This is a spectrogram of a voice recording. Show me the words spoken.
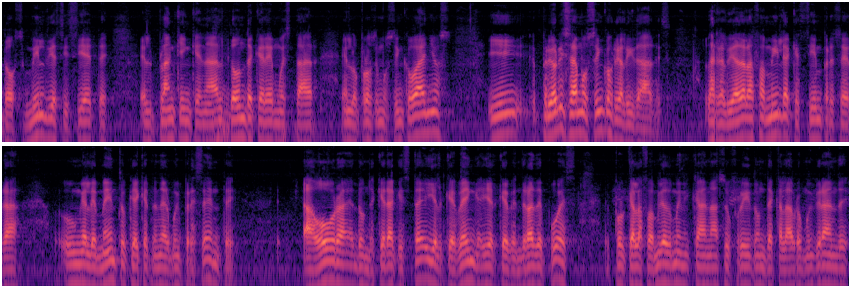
2017 el plan quinquenal, donde queremos estar en los próximos cinco años, y priorizamos cinco realidades. La realidad de la familia que siempre será un elemento que hay que tener muy presente ahora, donde quiera que esté, y el que venga y el que vendrá después, porque la familia dominicana ha sufrido un decalabro muy grande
